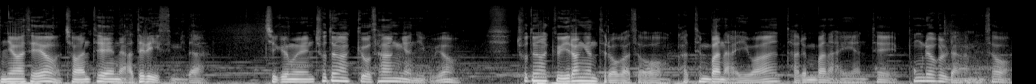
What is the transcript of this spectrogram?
안녕하세요. 저한테는 아들이 있습니다. 지금은 초등학교 4학년이고요. 초등학교 1학년 들어가서 같은 반 아이와 다른 반 아이한테 폭력을 당하면서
